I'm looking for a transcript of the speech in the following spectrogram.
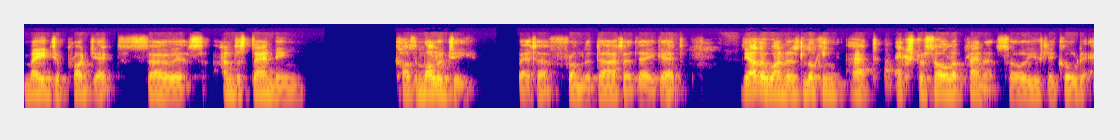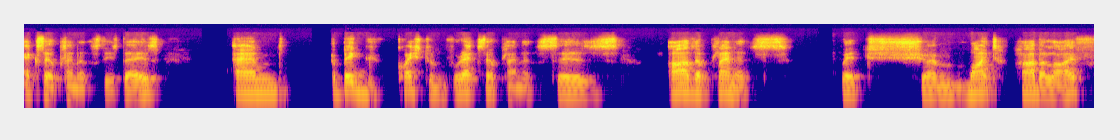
major project. So it's understanding cosmology better from the data they get. The other one is looking at extrasolar planets, or usually called exoplanets these days. And a big question for exoplanets is are the planets which um, might harbor life,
